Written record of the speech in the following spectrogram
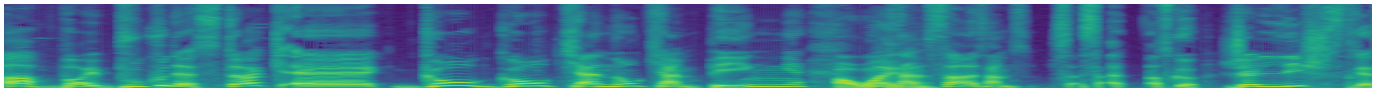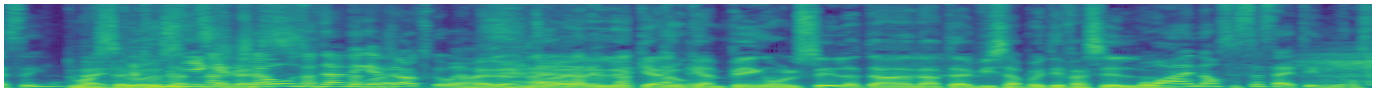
Ah, boy, beaucoup de stock. Euh, go, go, canot camping. Ah ouais, Moi, ça hein? me, ça, ça me- ça- ça- en tout cas, je le lis, je suis stressée. là. Ouais, c'est Vous te quelque chose, donnez quelque chose, en tout cas. bref. Ben là, toi, le canot camping, on le sait, là, dans, dans ta vie, ça n'a pas été facile. là. Ouais, non, c'est ça, ça a été une grosse,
